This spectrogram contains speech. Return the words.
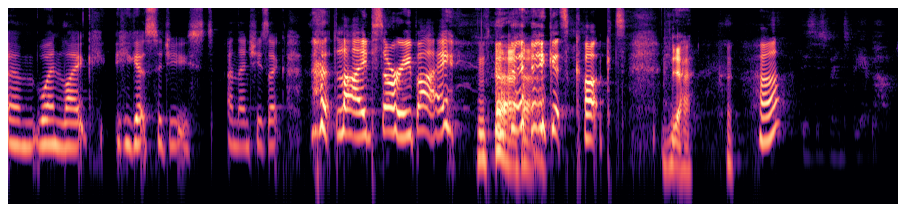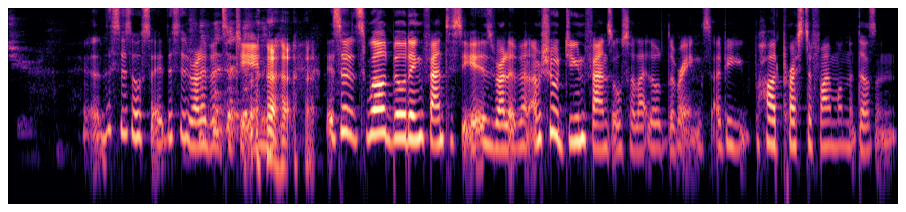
Um, when like he gets seduced and then she's like lied sorry bye he gets cucked Yeah. huh this is meant to be about you. Uh, Uh, this is also this is relevant to Dune. it's it's world building fantasy. It is relevant. I'm sure Dune fans also like Lord of the Rings. I'd be hard pressed to find one that doesn't.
